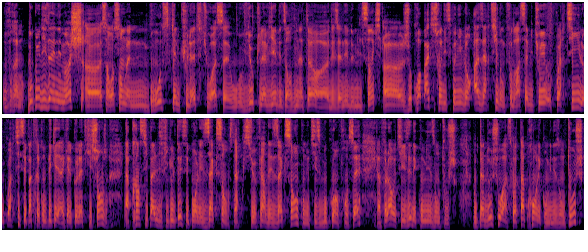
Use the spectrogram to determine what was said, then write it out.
Vraiment. Donc le design est moche, euh, ça ressemble à une grosse calculette, tu vois, c'est au vieux clavier des ordinateurs euh, des années 2005. Euh, je crois pas que ce soit disponible en AZERTY, donc faudra s'habituer au QWERTY. Le QWERTY c'est pas très compliqué, il y a quelques lettres qui changent. La principale difficulté c'est pour les accents, c'est-à-dire que si tu veux faire des accents qu'on utilise beaucoup en français, il va falloir utiliser des combinaisons de touches. Donc tu as deux choix, soit tu apprends les combinaisons de touches,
